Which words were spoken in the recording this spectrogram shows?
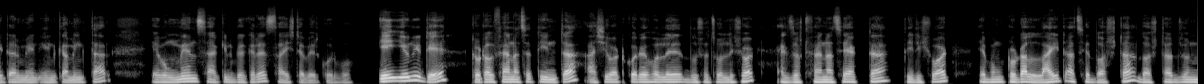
এটার মেন ইনকামিং তার এবং মেন সার্কিট ব্রেকারের সাইজটা বের করব। এই ইউনিটে টোটাল ফ্যান আছে তিনটা, আশি ওয়াট করে হলে দুশো চল্লিশ ওয়াট একজস্ট ফ্যান আছে একটা, তিরিশ ওয়াট, এবং টোটাল লাইট আছে দশটা, দশটার জন্য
